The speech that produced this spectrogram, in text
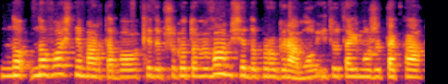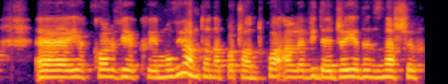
No, no właśnie, Marta, bo kiedy przygotowywałam się do programu, i tutaj może taka, e, jakkolwiek mówiłam to na początku, ale widać, że jeden z naszych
